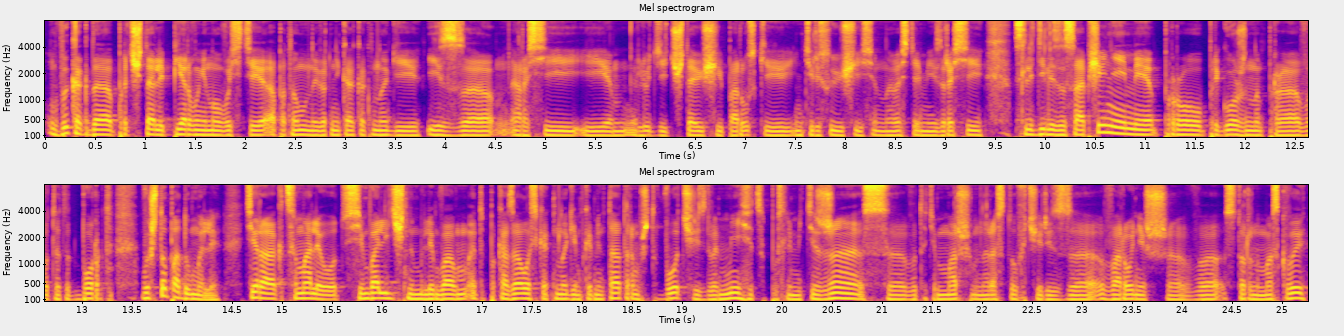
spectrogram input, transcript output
Вы, когда прочитали первые новости, а потом наверняка, как многие из э, России и люди, читающие по-русски, интересующиеся новостями из России, следили за сообщениями про Пригожина, про вот этот борт, вы что подумали? Теракт, самолет, символичным ли вам это показалось, как многим комментаторам, что вот через два месяца после мятежа с вот этим маршем на Ростов через э, Воронеж в сторону Москвы.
